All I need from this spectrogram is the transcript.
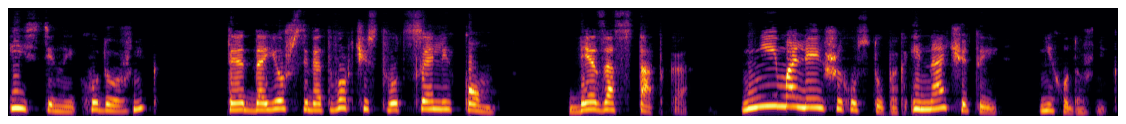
истинный художник, ты отдаешь себя творчеству целиком, без остатка, ни малейших уступок, иначе ты не художник.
